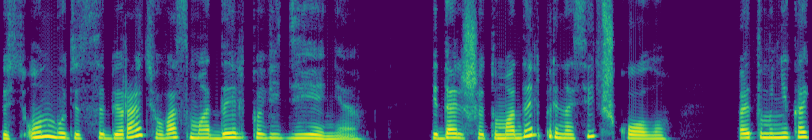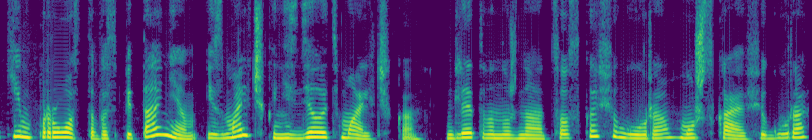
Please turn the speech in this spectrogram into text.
То есть он будет собирать у вас модель поведения и дальше эту модель приносить в школу. Поэтому никаким просто воспитанием из мальчика не сделать мальчика. Для этого нужна отцовская фигура, мужская фигура,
